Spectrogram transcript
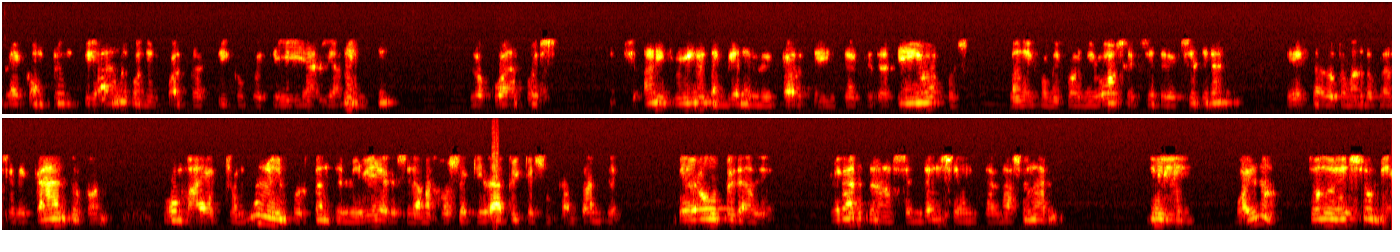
Me compré un piano con el cual practico pues diariamente, lo cual pues ha influido también en mi parte interpretativa, pues manejo mejor mi voz, etcétera, etcétera. He estado tomando clases de canto con un maestro muy importante en mi vida que se llama José Quilapi, que es un cantante de ópera de gran trascendencia internacional. Y bueno, todo eso me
